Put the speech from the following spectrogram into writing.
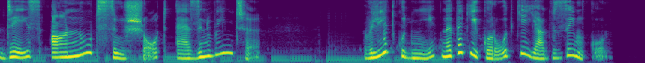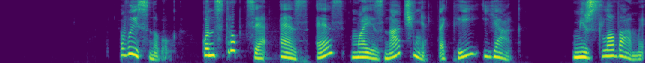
days are not so short as in winter. Влітку дні не такі короткі, як взимку. Висновок. Конструкція as-as має значення такий як. Між словами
